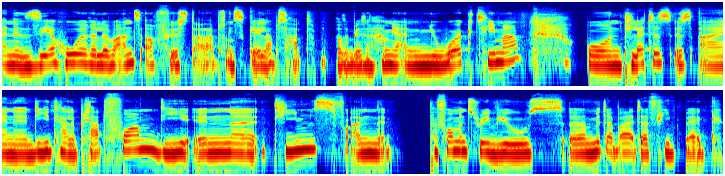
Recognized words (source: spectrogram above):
eine sehr hohe Relevanz auch für Startups und Scale-ups hat. Also wir haben ja ein New Work-Thema und Lattice ist eine digitale Plattform, die in äh, Teams, vor allem Performance Reviews, äh, Mitarbeiterfeedback,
